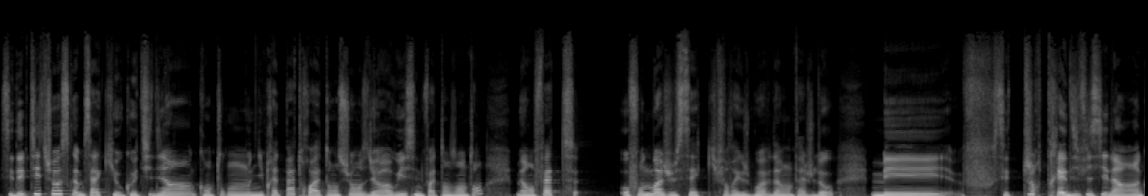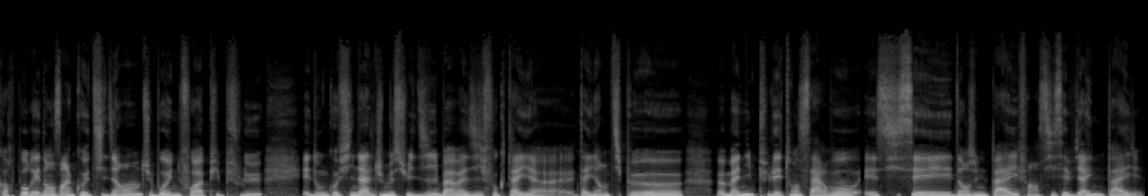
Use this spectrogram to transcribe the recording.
c'est des petites choses comme ça qui, au quotidien, quand on n'y prête pas trop attention, on se dit ah oui, c'est une fois de temps en temps. Mais en fait, au fond de moi, je sais qu'il faudrait que je boive davantage d'eau, mais c'est toujours très difficile à incorporer dans un quotidien. Tu bois une fois, puis plus. Et donc, au final, je me suis dit, bah vas-y, il faut que tu ailles, euh, un petit peu euh, euh, manipuler ton cerveau. Et si c'est dans une paille, enfin, si c'est via une paille,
